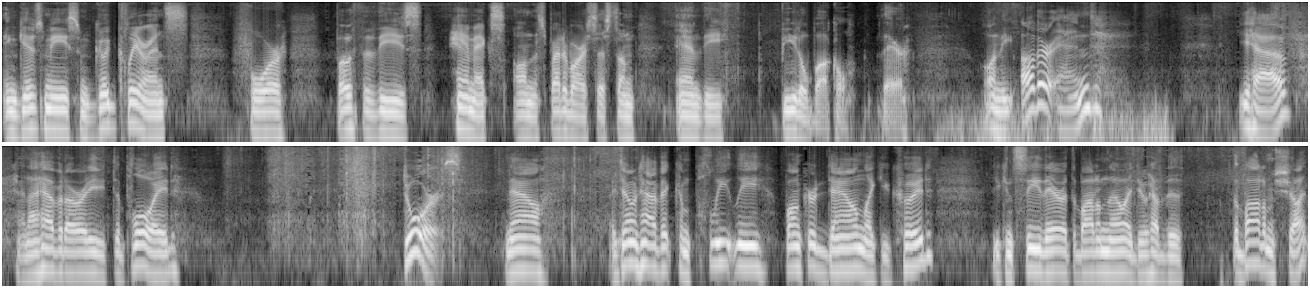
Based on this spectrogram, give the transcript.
and gives me some good clearance for both of these hammocks on the spreader bar system and the beetle buckle there. On the other end, you have, and I have it already deployed, doors. Now, I don't have it completely bunkered down like you could. You can see there at the bottom though, I do have the, the bottom shut.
